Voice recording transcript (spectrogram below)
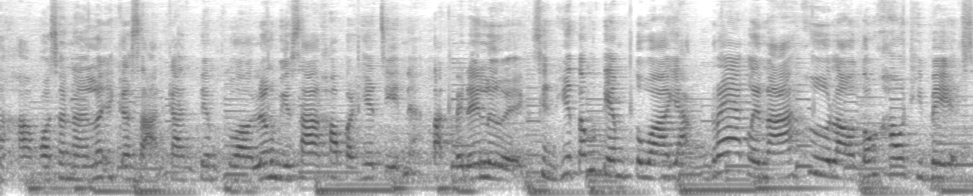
นะคะ เพราะฉะนั้นเรื่องเอกสารการเตรียมตัวเรื่องวีซ่าเข้าประเทศจีนเนี่ยตัดไปได้เลย สิ่งที่ต้องเตรียมตัวอย่างแรกเลยนะ คือเราต้องเข้าทิเบตโซ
